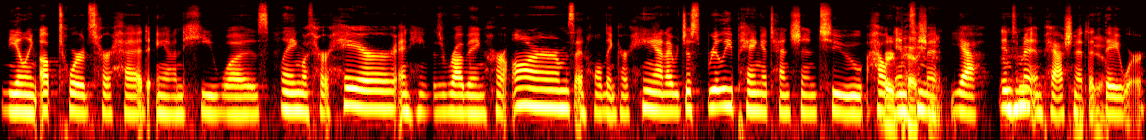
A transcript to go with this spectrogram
kneeling up towards her head, and he was playing with her hair and he was rubbing her arms and holding her hand. I was just really paying attention to how Very intimate, passionate. yeah, intimate and passionate that they were.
